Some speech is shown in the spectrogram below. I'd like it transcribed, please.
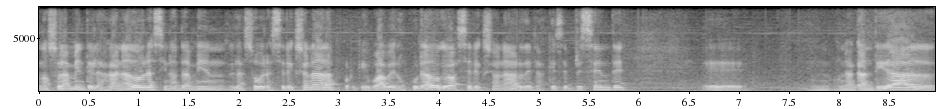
no solamente las ganadoras, sino también las obras seleccionadas, porque va a haber un jurado que va a seleccionar de las que se presenten eh, una cantidad,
